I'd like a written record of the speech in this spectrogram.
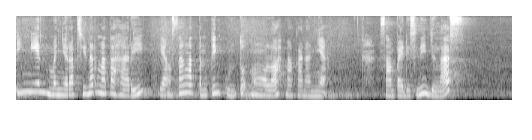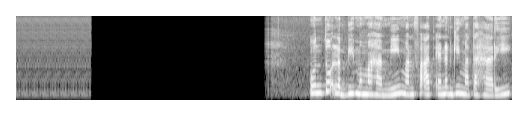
ingin menyerap sinar matahari yang sangat penting untuk mengolah makanannya. Sampai di sini jelas? Untuk lebih memahami manfaat energi matahari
